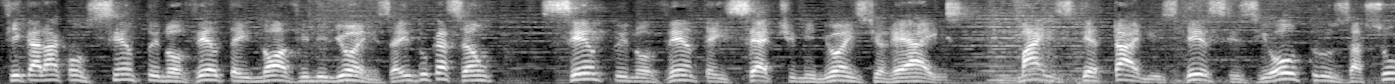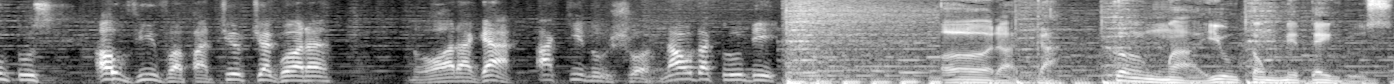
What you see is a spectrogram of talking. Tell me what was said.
ficará com 199 milhões. A educação 197 milhões de reais. Mais detalhes desses e outros assuntos ao vivo a partir de agora no Hora H, aqui no Jornal da Clube. Hora H, com Ailton Medeiros.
